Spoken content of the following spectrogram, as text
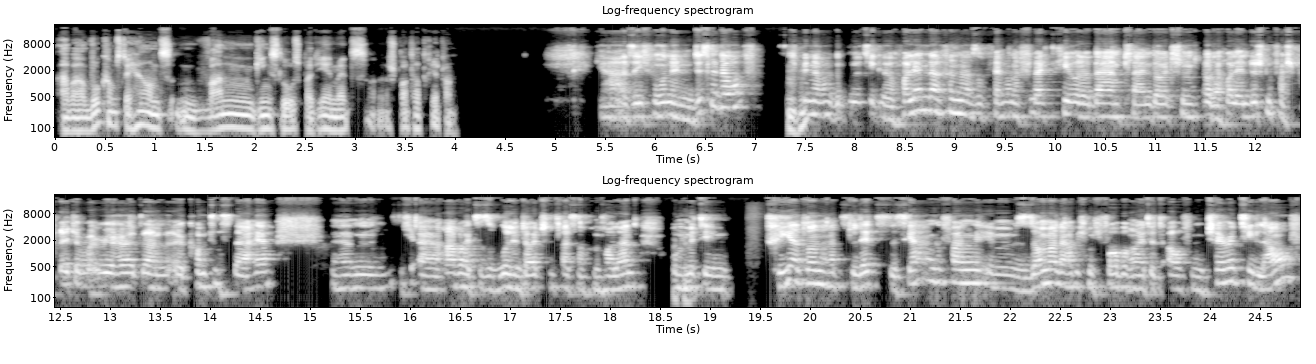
Aber wo kommst du her und wann ging es los bei dir mit äh, Sportart Triathlon? Ja, also ich wohne in Düsseldorf ich mhm. bin aber gebürtige Holländerin, also wenn man vielleicht hier oder da einen kleinen deutschen oder holländischen Versprecher bei mir hört, dann äh, kommt es daher. Ähm, ich äh, arbeite sowohl in Deutschland als auch in Holland und mhm. mit dem Triathlon hat es letztes Jahr angefangen im Sommer. Da habe ich mich vorbereitet auf einen Charity-Lauf.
